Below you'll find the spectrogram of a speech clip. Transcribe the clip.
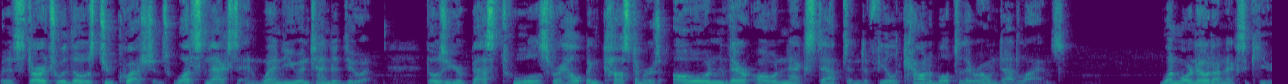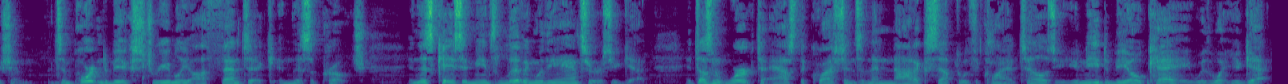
But it starts with those two questions. What's next and when do you intend to do it? Those are your best tools for helping customers own their own next steps and to feel accountable to their own deadlines. One more note on execution. It's important to be extremely authentic in this approach. In this case, it means living with the answers you get. It doesn't work to ask the questions and then not accept what the client tells you. You need to be okay with what you get.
